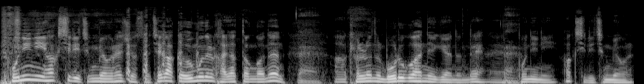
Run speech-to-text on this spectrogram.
네. 본인이 확실히 증명을 해주셨어요. 제가 아까 의문을 가졌던 거는 네. 아, 결론을 모르고 한 얘기였는데 네, 네. 본인이 확실히 증명을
